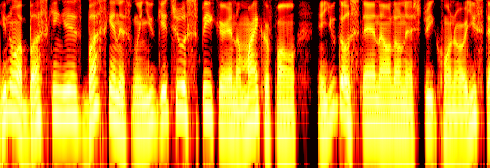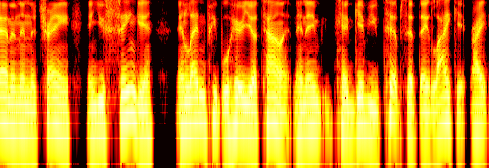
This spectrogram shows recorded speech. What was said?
You know what busking is? Busking is when you get you a speaker and a microphone and you go stand out on that street corner or you standing in the train and you singing and letting people hear your talent and they can give you tips if they like it, right?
